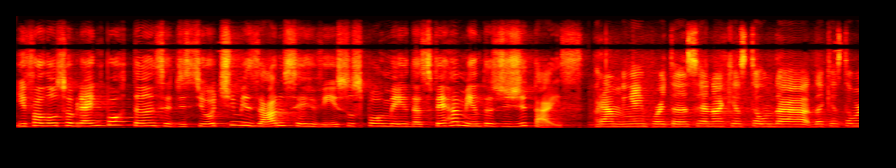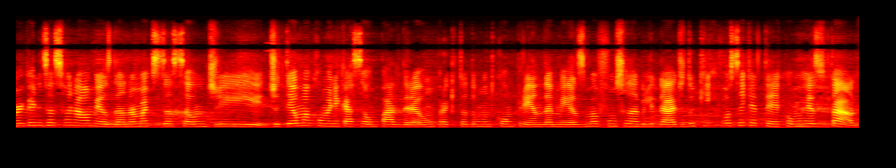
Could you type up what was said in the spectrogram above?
e falou sobre a importância de se otimizar os serviços por meio das ferramentas digitais. Para mim, a importância é na questão da, da questão organizacional mesmo, da normatização de, de ter uma comunicação padrão para que todo mundo compreenda a mesma funcionalidade do que, que você quer ter como resultado.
